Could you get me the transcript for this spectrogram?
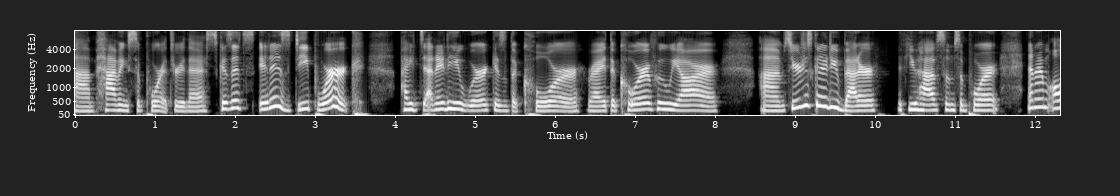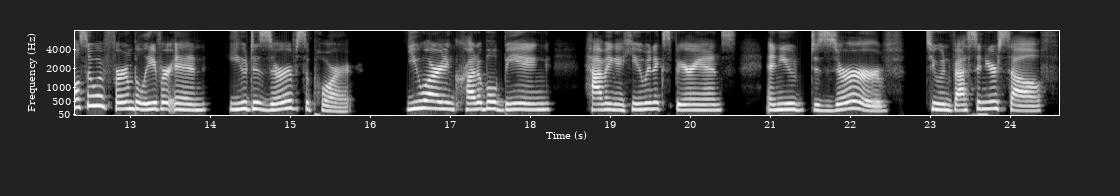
um, having support through this because it's it is deep work identity work is the core, right? The core of who we are. Um, so you're just going to do better if you have some support. And I'm also a firm believer in you deserve support. You are an incredible being having a human experience, and you deserve to invest in yourself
